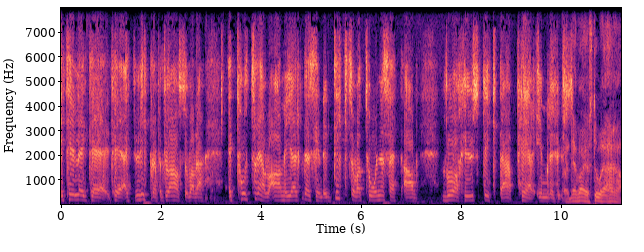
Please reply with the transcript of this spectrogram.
i tillegg til, til et vidt repertoar, så var det et to-tre av Arne Hjeltnes sine dikt som var tonesett av vår husdikter Per Indrehus. Det var jo store ære.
